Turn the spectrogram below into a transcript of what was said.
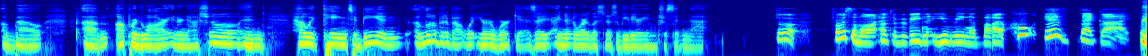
about um, Opera Noire International and how it came to be, and a little bit about what your work is. I, I know our listeners will be very interested in that. Sure. First of all, after reading that, you reading that bio, who is that guy? I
